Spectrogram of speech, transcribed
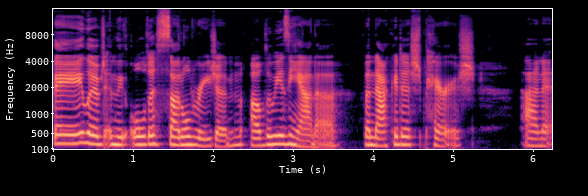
they lived in the oldest settled region of Louisiana, the Natchitoches Parish. And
